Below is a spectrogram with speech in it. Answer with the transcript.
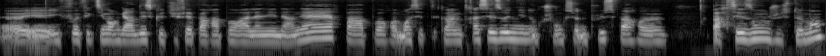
il faut effectivement regarder ce que tu fais par rapport à l'année dernière, par rapport, moi, c'est quand même très saisonnier, donc je fonctionne plus par par saison justement.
